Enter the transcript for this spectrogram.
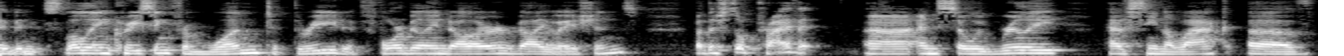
They've been slowly increasing from one to three to four billion dollar valuations, but they're still private. Uh, and so we really have seen a lack of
